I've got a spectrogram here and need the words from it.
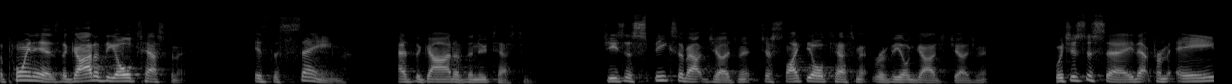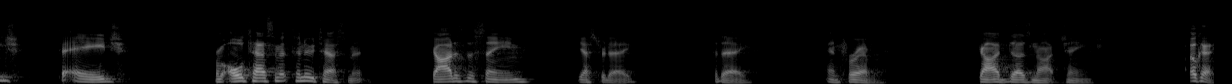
The point is, the God of the Old Testament is the same as the God of the New Testament. Jesus speaks about judgment just like the Old Testament revealed God's judgment, which is to say that from age to age, from Old Testament to New Testament, God is the same yesterday, today, and forever. God does not change. Okay.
